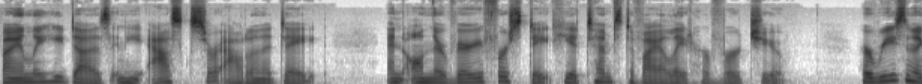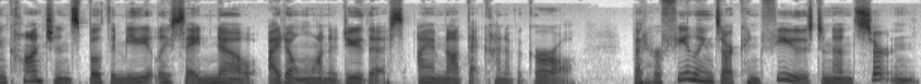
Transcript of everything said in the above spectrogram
Finally, he does, and he asks her out on a date. And on their very first date, he attempts to violate her virtue. Her reason and conscience both immediately say, No, I don't want to do this. I am not that kind of a girl. But her feelings are confused and uncertain.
